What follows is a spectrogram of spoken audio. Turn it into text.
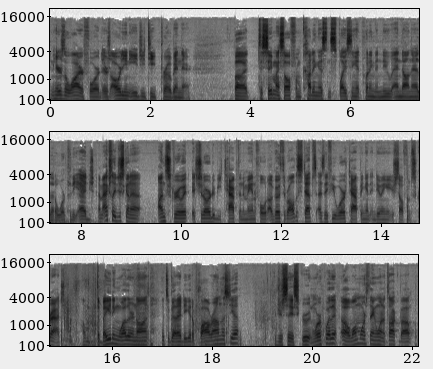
and here's the wire for it, there's already an EGT probe in there. But to save myself from cutting this and splicing it, putting the new end on there that'll work for the edge, I'm actually just gonna unscrew it. It should already be tapped in the manifold. I'll go through all the steps as if you were tapping it and doing it yourself from scratch. I'm debating whether or not it's a good idea to get a plow around this yet. Or just say screw it and work with it. Oh, one more thing I want to talk about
